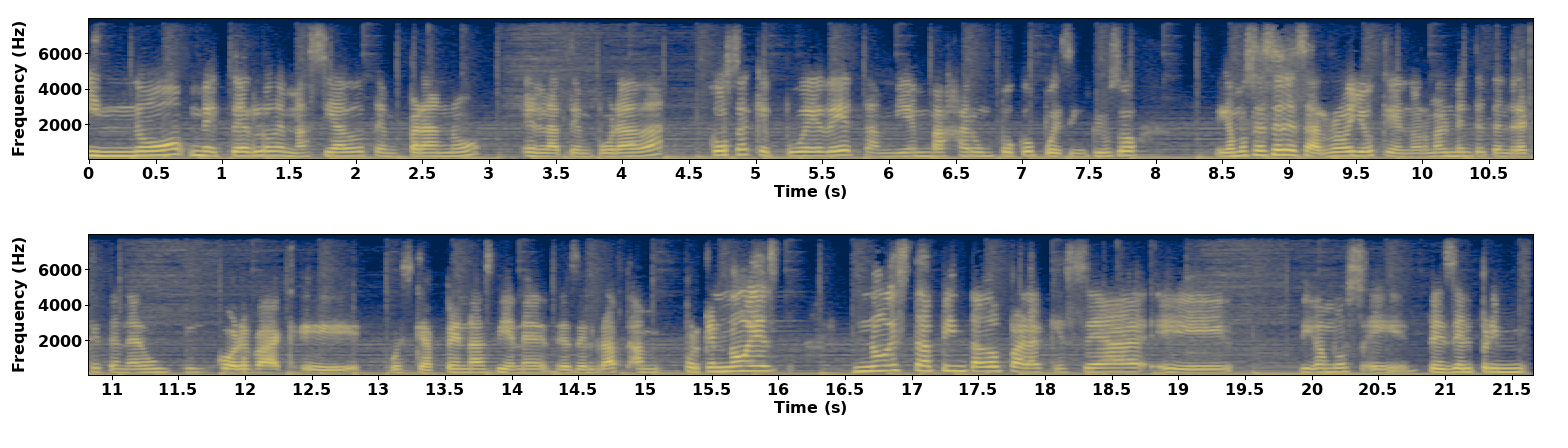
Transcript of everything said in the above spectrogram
y no meterlo demasiado temprano en la temporada, cosa que puede también bajar un poco, pues incluso, digamos, ese desarrollo que normalmente tendría que tener un, un quarterback, eh, pues que apenas viene desde el draft, porque no es, no está pintado para que sea, eh, digamos, eh, desde, el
